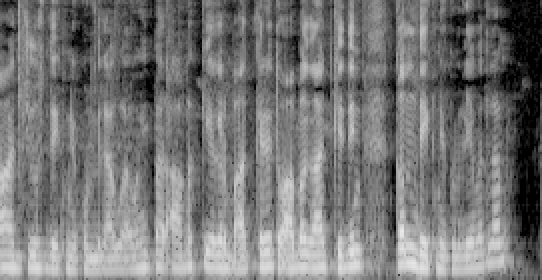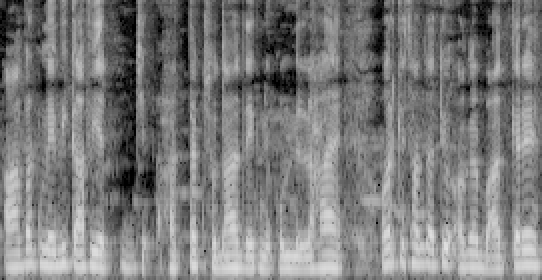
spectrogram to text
आज जूस देखने को मिला हुआ है। वहीं पर आबक की अगर बात करें तो आबक आज के दिन कम देखने को मिली है। मतलब आवक में भी काफ़ी हद तक सुधार देखने को मिल रहा है। और किसान साथियों, अगर बात करें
